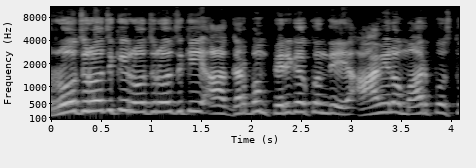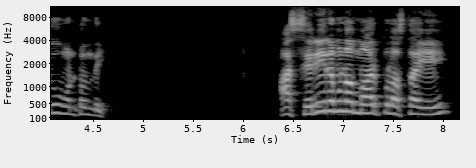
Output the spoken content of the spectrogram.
రోజు రోజుకి రోజు రోజుకి ఆ గర్భం పెరిగే కొంది ఆమెలో మార్పు వస్తూ ఉంటుంది. ఆ శరీరంలో మార్పులు వస్తాయి.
